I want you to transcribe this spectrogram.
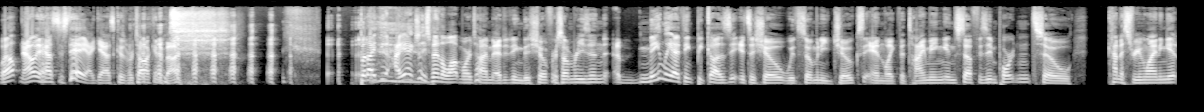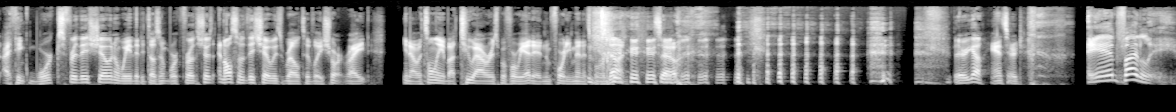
Well, now it has to stay, I guess, because we're talking about. but I do. I actually spent a lot more time editing this show for some reason. Uh, mainly, I think because it's a show with so many jokes and like the timing and stuff is important. So, kind of streamlining it, I think, works for this show in a way that it doesn't work for other shows. And also, this show is relatively short, right? You know, it's only about two hours before we edit and forty minutes when we're done. So- There you go. Answered. And finally,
